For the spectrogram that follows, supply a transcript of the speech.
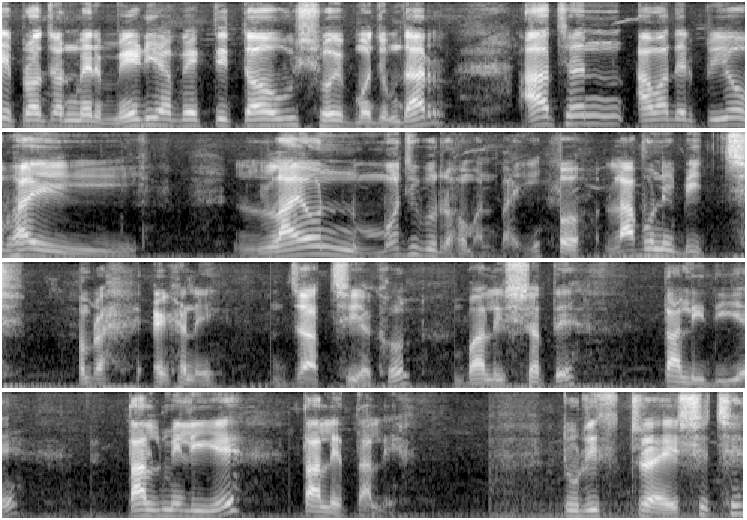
এই প্রজন্মের মিডিয়া ব্যক্তিত্ব, শোয়েব মজুমদার। আছেন আমাদের প্রিয় ভাই লায়ন মজিবুর রহমান ভাই। ও, লাবণী বিচ। আমরা এখানে যাচ্ছি এখন বালির সাথে তালি দিয়ে, তাল মিলিয়ে তালে তালে। টুরিস্টরা এসেছে,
